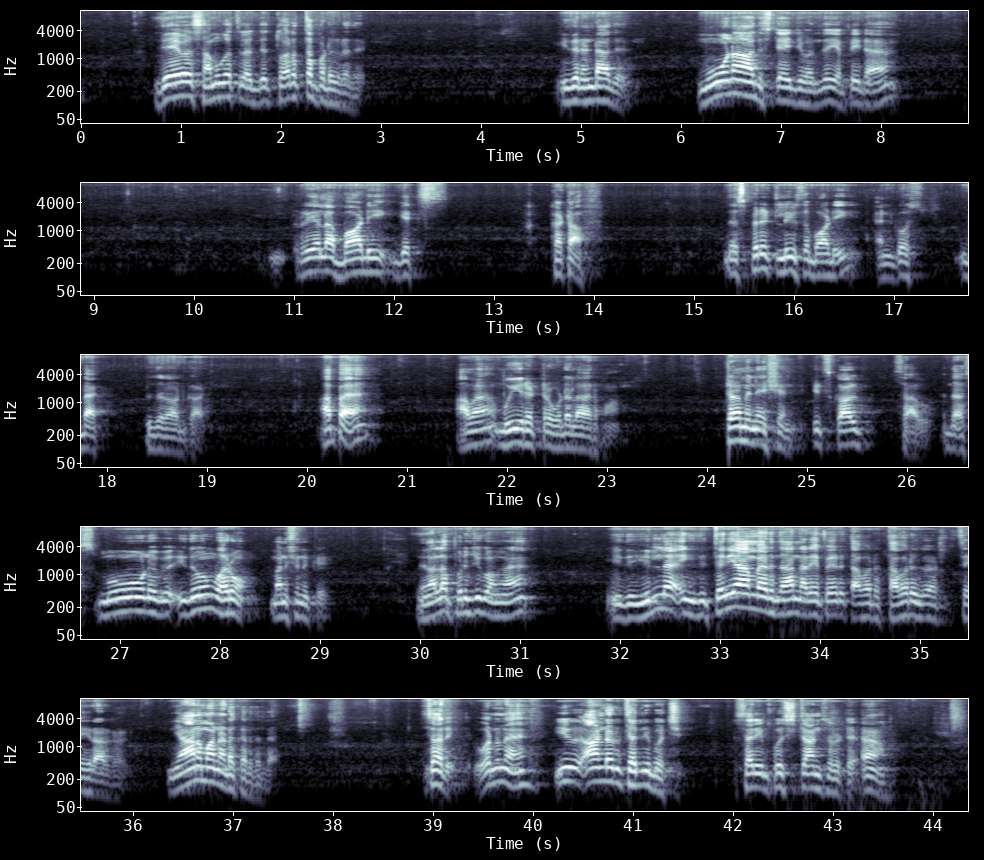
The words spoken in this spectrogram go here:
தேவ சமூகத்தில் இருந்து துரத்தப்படுகிறது. இது ரெண்டாவது. மூணாவது ஸ்டேஜ் வந்து எப்படின்னா ரியலாக body gets cut off the spirit leaves the body and goes back to the lord God அப்போ அவன் உயிரற்ற உடலாக இருப்பான். டெர்மினேஷன் இட்ஸ் கால் சாவு. இந்த மூணு இதுவும் வரும் மனுஷனுக்கு. இது நல்லா புரிஞ்சுக்கோங்க. இது இல்லை இது தெரியாமல் இருந்தால் நிறைய பேர் தவறு தவறுகள் செய்கிறார்கள். ஞானமாக நடக்கிறதில்ல. சரி உடனே இவ் ஆண்டவருக்கு தெரிஞ்சு போச்சு. சரி புசிட்டான்னு சொல்லிட்டு ஆ.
